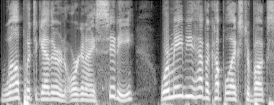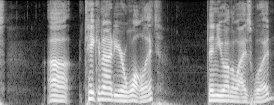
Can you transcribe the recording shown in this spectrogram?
well put together and organized city where maybe you have a couple extra bucks uh, taken out of your wallet than you otherwise would,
